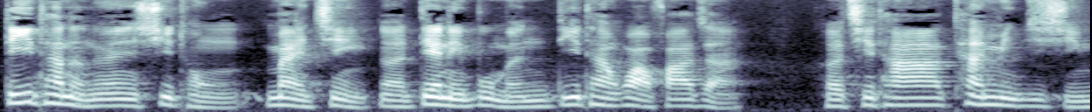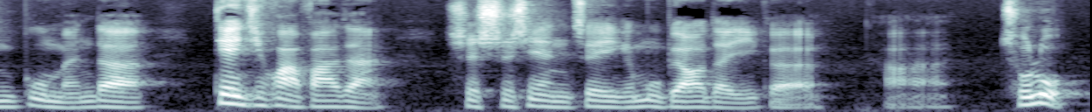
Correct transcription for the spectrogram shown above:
低碳的能源系统迈进，那电力部门低碳化发展和其他碳密集型部门的电气化发展是实现这一个目标的一个啊出路。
